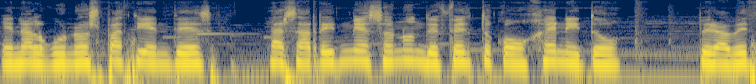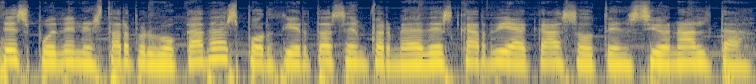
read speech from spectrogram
En algunos pacientes, las arritmias son un defecto congénito, pero a veces pueden estar provocadas por ciertas enfermedades cardíacas o tensión alta.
